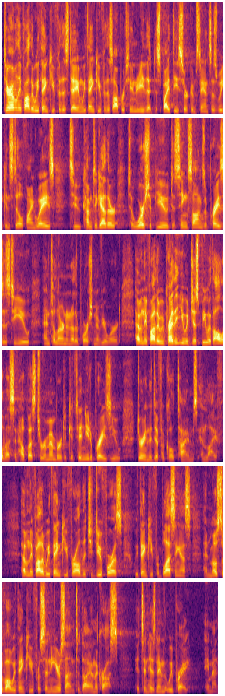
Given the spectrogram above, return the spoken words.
Dear Heavenly Father, we thank you for this day and we thank you for this opportunity that despite these circumstances, we can still find ways to come together, to worship you, to sing songs of praises to you, and to learn another portion of your word. Heavenly Father, we pray that you would just be with all of us and help us to remember to continue to praise you during the difficult times in life. Heavenly Father, we thank you for all that you do for us. We thank you for blessing us. And most of all, we thank you for sending your Son to die on the cross. It's in his name that we pray. Amen.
